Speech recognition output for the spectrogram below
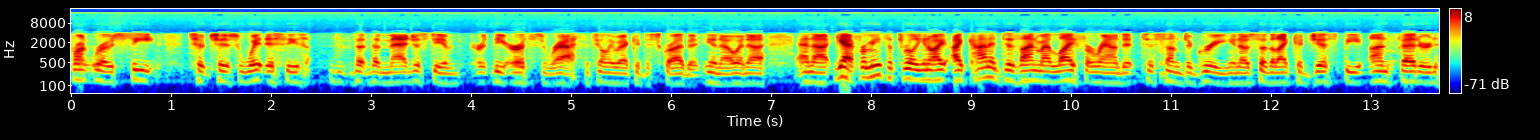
front row seat to, to just witness these the, the majesty of the earth's wrath. That's the only way I could describe it, you know. And uh, and uh, yeah, for me it's a thrill. You know, I, I kind of designed my life around it to some degree, you know, so that I could just be unfettered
